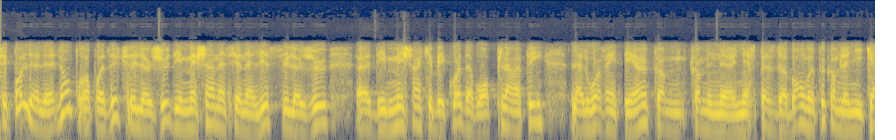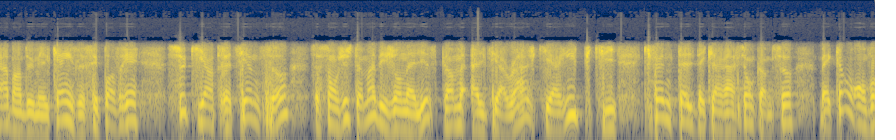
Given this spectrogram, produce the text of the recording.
c'est pas le, là on pourra pas dire que c'est le jeu des méchants nationalistes, c'est le jeu euh, des méchants québécois d'avoir planté la loi 21 comme comme une, espèce de bombe, un peu comme le NICAB en 2015. C'est pas vrai. Ceux qui entretiennent ça, ce sont justement des journalistes comme Altia Raj qui arrivent puis qui qui fait une telle déclaration comme ça. Mais quand on va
